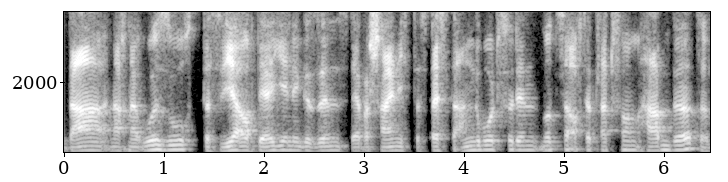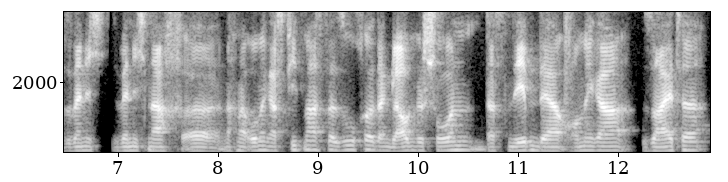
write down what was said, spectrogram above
da nach einer Uhr sucht, dass wir auch derjenige sind, der wahrscheinlich das beste Angebot für den Nutzer auf der Plattform haben wird. Also wenn ich, wenn ich nach, äh, nach einer Omega Speedmaster suche, dann glauben wir schon, dass neben der Omega-Seite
